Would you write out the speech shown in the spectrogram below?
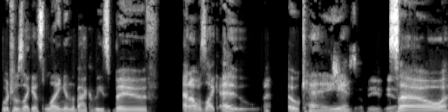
which was, I guess, laying in the back of his booth. And I was like, oh, okay. Jeez, yeah. So,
